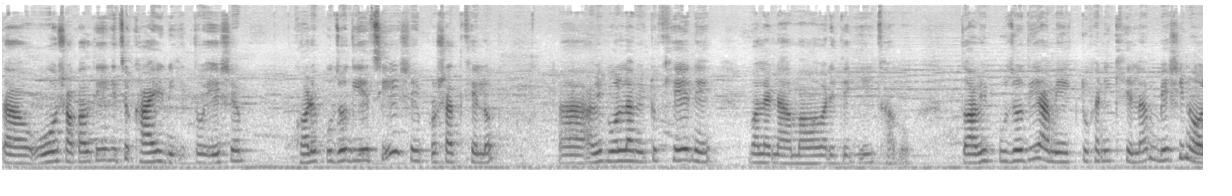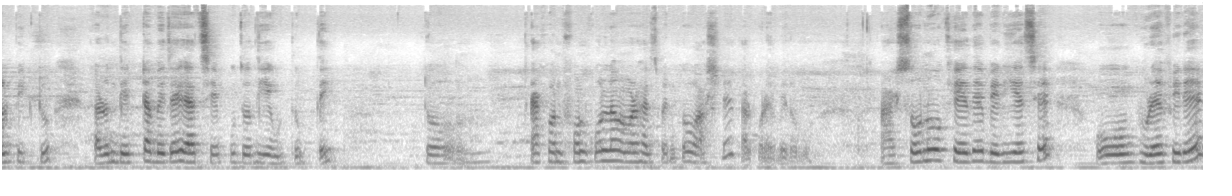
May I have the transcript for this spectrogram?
তা ও সকাল থেকে কিছু খায়নি, তো এসে ঘরে পুজো দিয়েছি, সেই প্রসাদ খেলো। আমি বললাম, একটু খেয়ে নে। বলে, না, মামা বাড়িতে গিয়েই খাব। তো আমি পুজো দিয়ে আমি একটুখানি খেলাম, বেশি না, অল্প একটু, কারণ দেড়টা বেজে গেছে পুজো দিয়ে উঠতে উঠতেই। তো এখন ফোন করলাম, আমার হাজব্যান্ডকেও আসলে তারপরে বেরোবো। আর সোনু খেয়ে দিয়ে বেরিয়েছে। ও ঘুরে ফিরে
